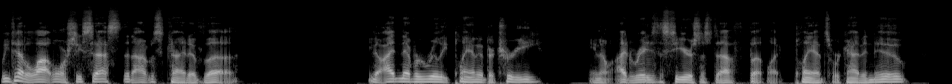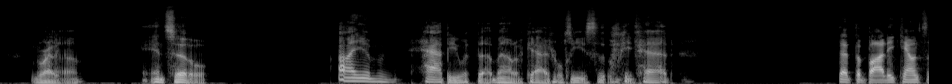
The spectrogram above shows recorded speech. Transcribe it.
we've had a lot more success than I was kind of, uh, you know, I'd never really planted a tree. You know, I'd raised the sears and stuff, but like plants were kind of new. right Uh, and so I am happy with the amount of casualties that we've had. That the body counts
